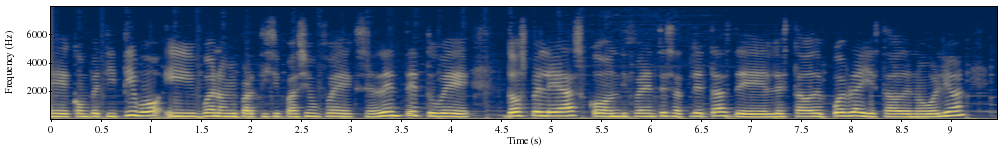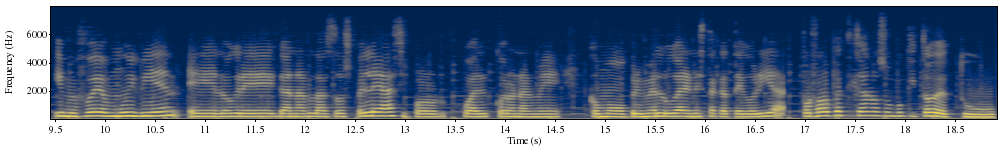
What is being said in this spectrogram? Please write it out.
eh, competitivo y bueno, mi participación fue excelente. Tuve dos peleas con diferentes atletas del estado de Puebla y estado de Nuevo León y me fue muy bien. Eh, logré ganar las dos peleas y por cual coronarme como primer lugar en esta categoría. Por favor, platícanos un poquito de tu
